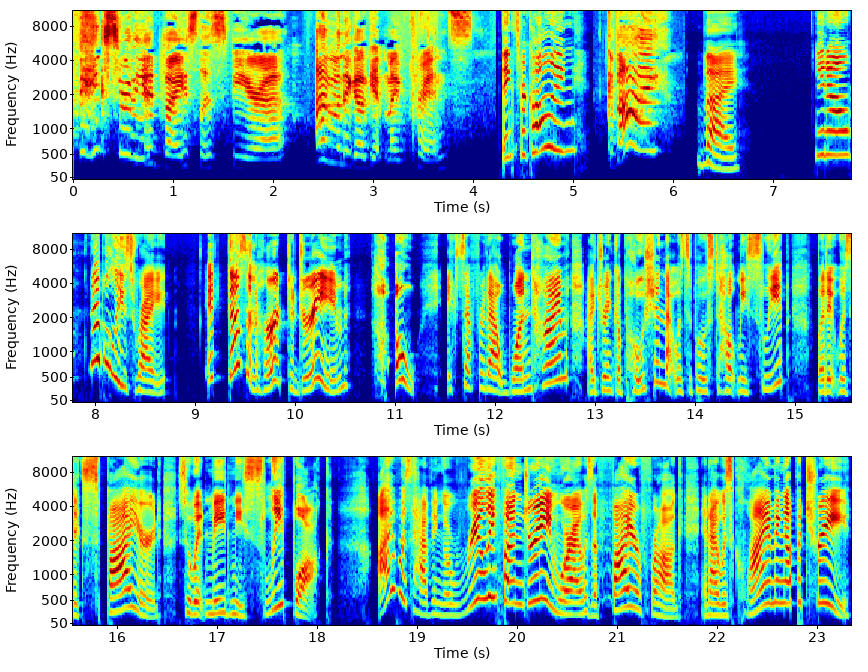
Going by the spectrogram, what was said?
Thanks for the advice, Lysphera. I'm gonna go get my prince. Thanks for calling. Goodbye. Bye. You know, Nebely's right. It doesn't hurt to dream. Oh, except for that one time I drank a potion that was supposed to help me sleep, but it was expired, so it made me sleepwalk. I was having a really fun dream where I was a fire frog and I was climbing up a tree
